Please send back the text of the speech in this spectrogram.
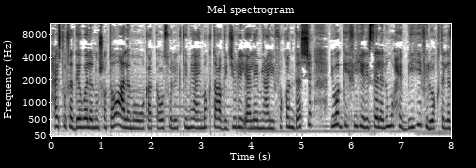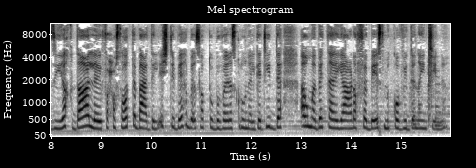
حيث تداول نشطاء على مواقع التواصل الاجتماعي مقطع فيديو للإعلامي علي فقندش يوجه فيه رسالة لمحبيه في الوقت الذي يخضع لفحوصات بعد الاشتباه بإصابته بفيروس كورونا الجديد أو ما بات يعرف باسم كوفيد 19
